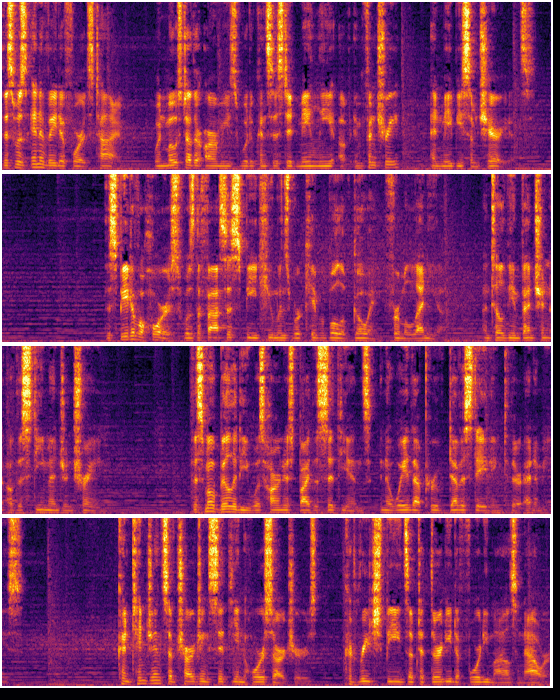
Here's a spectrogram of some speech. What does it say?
This was innovative for its time, when most other armies would have consisted mainly of infantry and maybe some chariots. The speed of a horse was the fastest speed humans were capable of going for millennia until the invention of the steam engine train. This mobility was harnessed by the Scythians in a way that proved devastating to their enemies. Contingents of charging Scythian horse archers could reach speeds up to 30 to 40 miles an hour,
